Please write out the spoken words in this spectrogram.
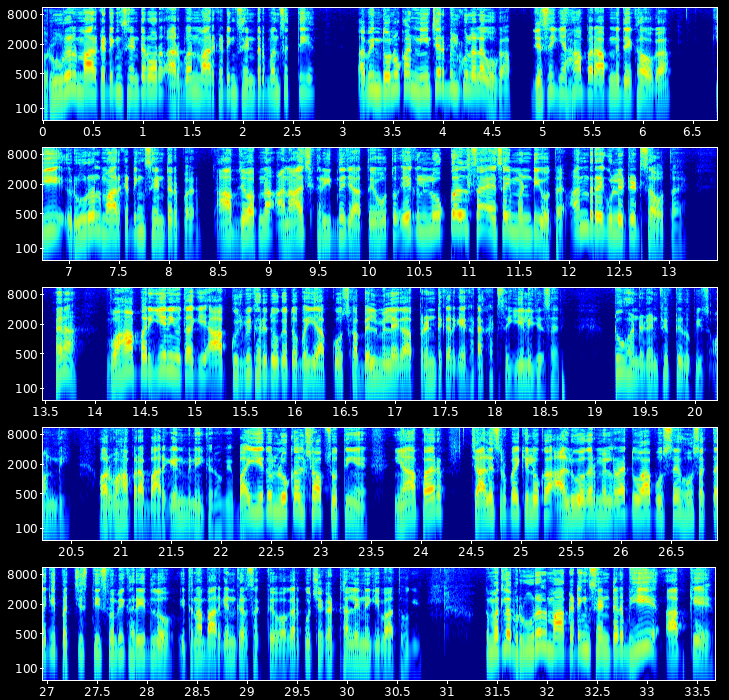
रूरल मार्केटिंग सेंटर और अर्बन मार्केटिंग सेंटर बन सकती है। अब इन दोनों का नेचर बिल्कुल अलग होगा। जैसे यहाँ पर आपने देखा होगा कि रूरल मार्केटिंग सेंटर पर आप जब अपना अनाज खरीदने जाते हो तो एक लोकल सा ऐसा ही मंडी होता है अनरेगुलेटेड सा होता है है ना? वहाँ पर ये नहीं होता कि आप कुछ भी खरीदोगे तो भाई आपको उसका बिल मिलेगा, प्रिंट करके खटाखट से ये लीजिए, sir. Two hundred and fifty rupees only और वहाँ पर आप बार्गेन भी नहीं करोगे। भाई, ये तो लोकल शॉप्स होती हैं। यहाँ पर चालीस रुपए किलो का आलू अगर मिल रहा है तो आप उससे हो सकता है कि पच्चीस तीस में भी खरीद लो। इतना बार्गेन कर सकते हो, अगर कुछ इकट्ठा लेने की बात होगी। तो मतलब रूरल मार्केटिंग सेंटर भी आपके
